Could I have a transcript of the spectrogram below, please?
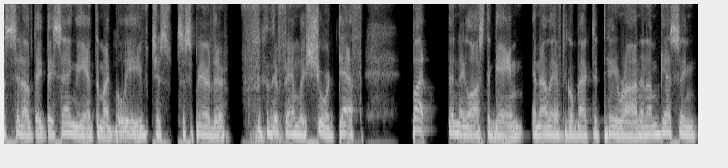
sit out. They they sang the anthem, I believe, just to spare their their family's sure death. But then they lost the game, and now they have to go back to Tehran. And I'm guessing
